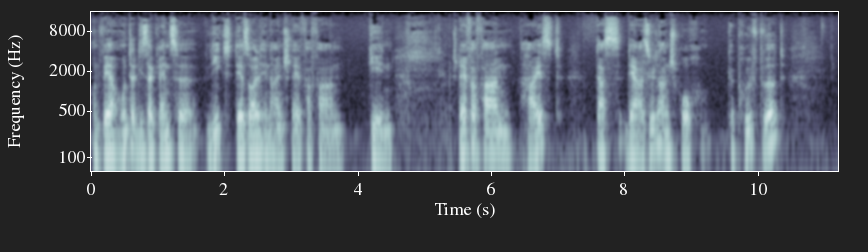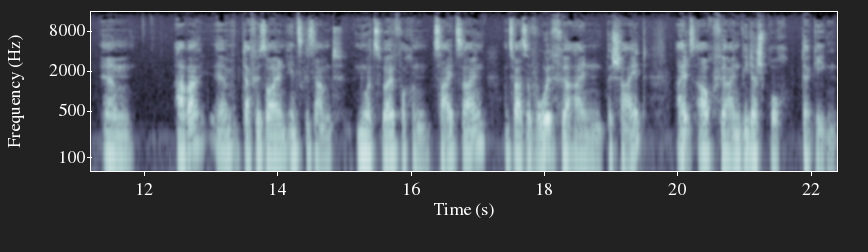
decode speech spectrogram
Und wer unter dieser Grenze liegt, der soll in ein Schnellverfahren gehen. Schnellverfahren heißt, dass der Asylanspruch geprüft wird, ähm, aber ähm, dafür sollen insgesamt nur zwölf Wochen Zeit sein, und zwar sowohl für einen Bescheid als auch für einen Widerspruch dagegen.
